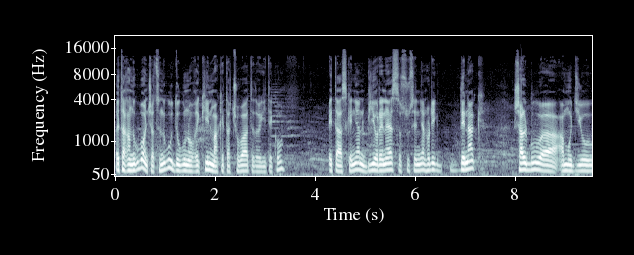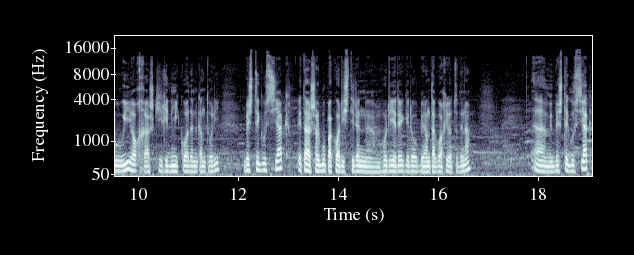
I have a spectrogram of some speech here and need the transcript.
Eta gandugu bo, entzatzen dugu, dugun horrekin maketatxo bat edo egiteko. Eta azkenean, bi horren ez, zuzenean, horik denak, salbu uh, amudioi, hor aski ritmikoa den kantu hori, beste guziak, eta salbu pako aristiren uh, hori ere gero berantago batu dena. Um, beste guziak,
